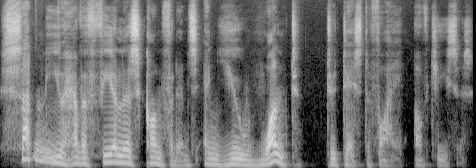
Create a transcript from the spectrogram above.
Suddenly you have a fearless confidence and you want to testify of Jesus.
